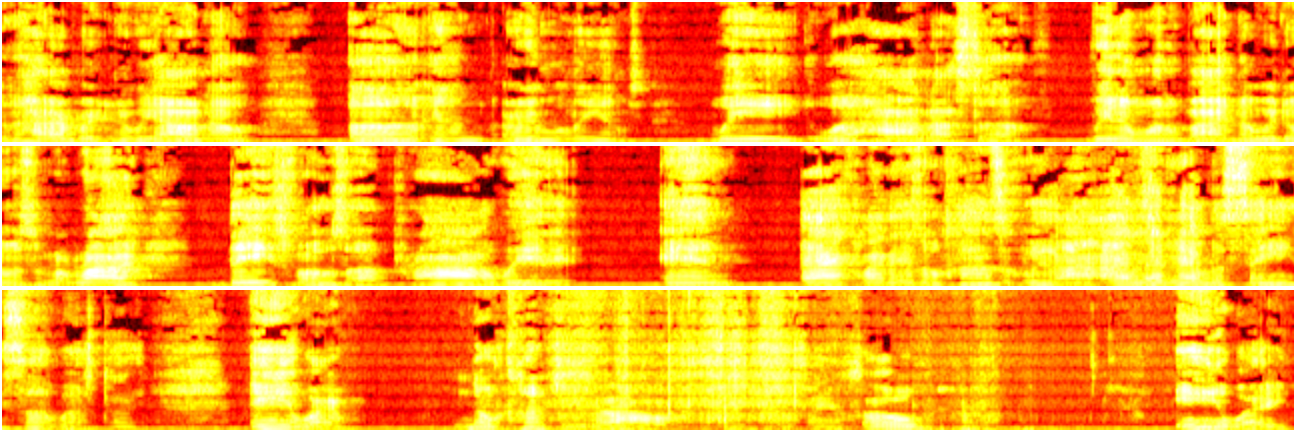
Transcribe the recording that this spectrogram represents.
hybrid, and we all know, uh, and early millennials, we will hide our stuff. We don't want nobody know we're doing something right. These folks are proud with it and act like there's no consequence. I, I never seen so much thing. Anyway, no country at all. So, anyway,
